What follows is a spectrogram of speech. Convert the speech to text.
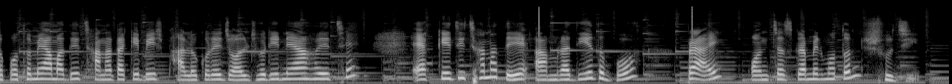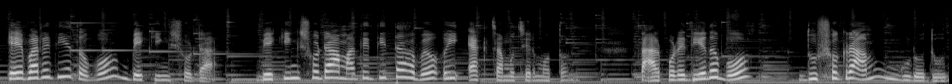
তো প্রথমে আমাদের ছানাটাকে বেশ ভালো করে জল ঝরিয়ে নেওয়া হয়েছে। এক কেজি ছানাতে আমরা দিয়ে দেবো প্রায় পঞ্চাশ গ্রামের মতন সুজি। এবারে দিয়ে দেবো বেকিং সোডা। বেকিং সোডা আমাদের দিতে হবে ওই এক চামচের মতন। তারপরে দিয়ে দেবো দুশো গ্রাম গুঁড়ো দুধ।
